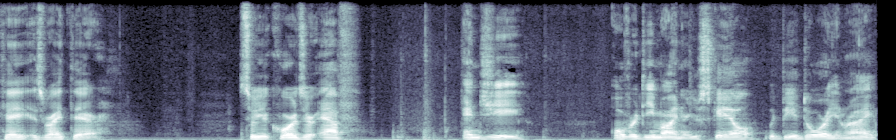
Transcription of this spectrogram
okay, is right there. So your chords are F and G over D minor. Your scale would be a Dorian, right?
